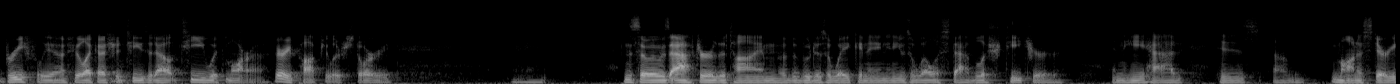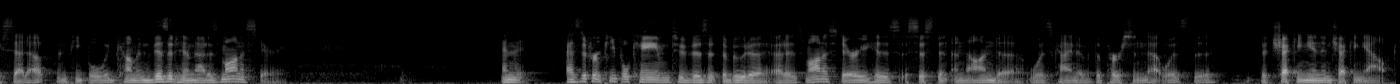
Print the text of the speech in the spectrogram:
briefly. I feel like I should tease it out. Tea with Mara, very popular story. And so it was after the time of the Buddha's awakening, and he was a well established teacher, and he had his um, monastery set up, and people would come and visit him at his monastery. And as different people came to visit the Buddha at his monastery, his assistant Ananda was kind of the person that was the, the checking in and checking out.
